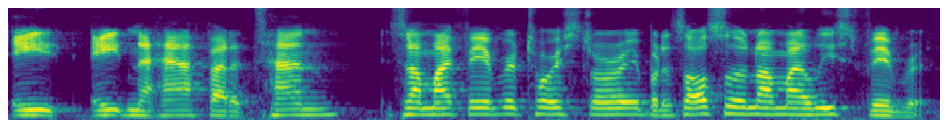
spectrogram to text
eight eight and a half out of ten. It's not my favorite Toy Story, but it's also not my least favorite.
